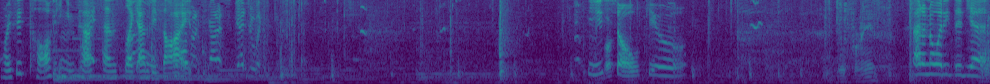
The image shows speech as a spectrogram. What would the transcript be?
Why is he talking in past tense like Andy died? He's so cute. Your friend? I don't know what he did yet.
